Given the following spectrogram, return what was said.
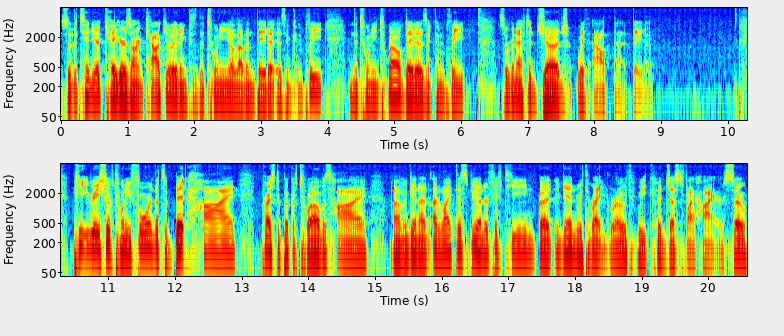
So the 10 year CAGRs aren't calculating because the 2011 data isn't complete and the 2012 data isn't complete. So we're going to have to judge without that data. PE ratio of 24, that's a bit high. Price to book of 12 is high. Um, again, I'd, I'd, like this to be under 15, but again, with the right growth, we could justify higher. So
